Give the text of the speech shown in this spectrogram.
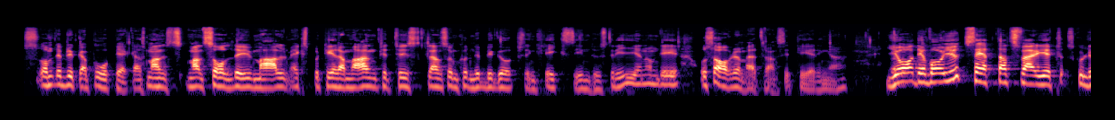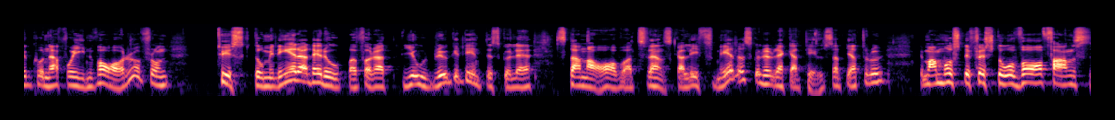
som det brukar påpekas, man, man sålde ju malm, exporterade malm till Tyskland som kunde bygga upp sin krigsindustri genom det och så har vi de här transiteringarna. Ja, det var ju ett sätt att Sverige skulle kunna få in varor från tyskdominerade Europa för att jordbruket inte skulle stanna av och att svenska livsmedel skulle räcka till. Så jag tror man måste förstå vad fanns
